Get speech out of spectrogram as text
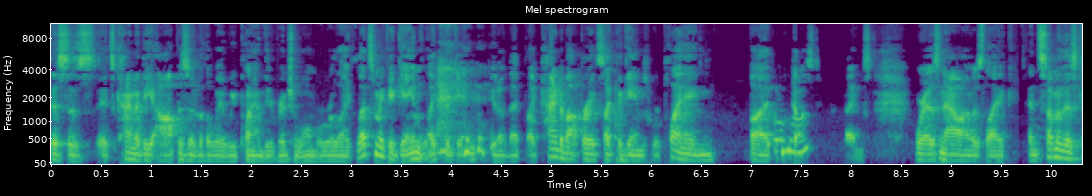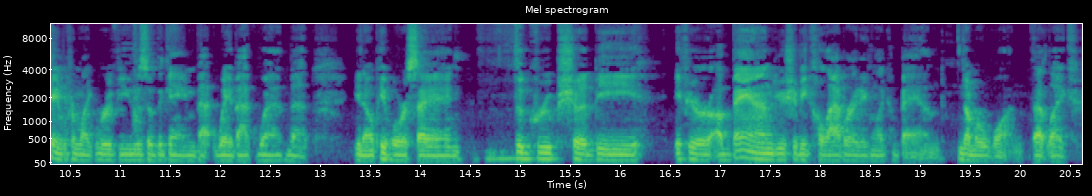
This is it's kind of the opposite of the way we planned the original one, where we're like, let's make a game like the game, you know, that like kind of operates like the games we're playing, but Mhm. does different things. Whereas now I was like, and some of this came from like reviews of the game that way back when that you know people were saying the group should be if you're a band, you should be collaborating like a band. Number one, that like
